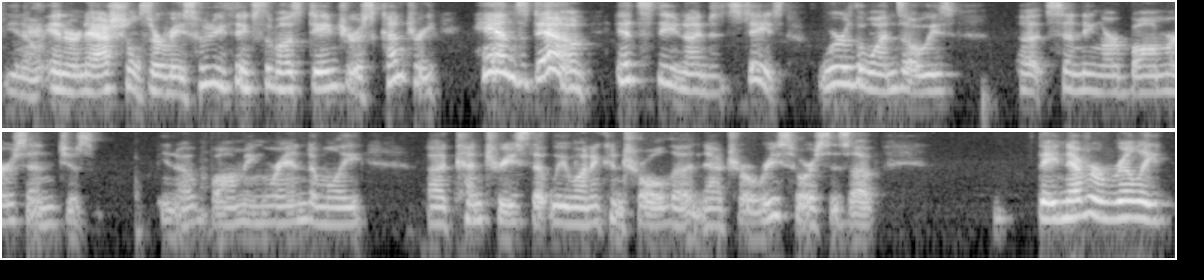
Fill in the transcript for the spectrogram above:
you know, international surveys, who do you think is the most dangerous country? Hands down, it's the United States. We're the ones always uh, sending our bombers and just you know bombing randomly uh, countries that we want to control the natural resources of. They never really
